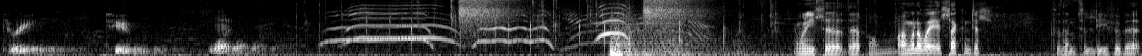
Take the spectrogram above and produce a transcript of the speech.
Three, two, one. And we need the, their bomb. I'm gonna wait a second just for them to leave a bit.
